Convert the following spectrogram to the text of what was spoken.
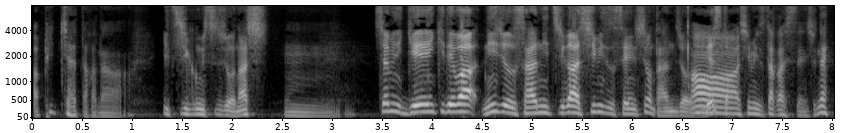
あ、ピッチャーやったかな。一軍出場なし。うん。ちなみに現役では23日が清水選手の誕生日ですああ、と。清水隆選手ね。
